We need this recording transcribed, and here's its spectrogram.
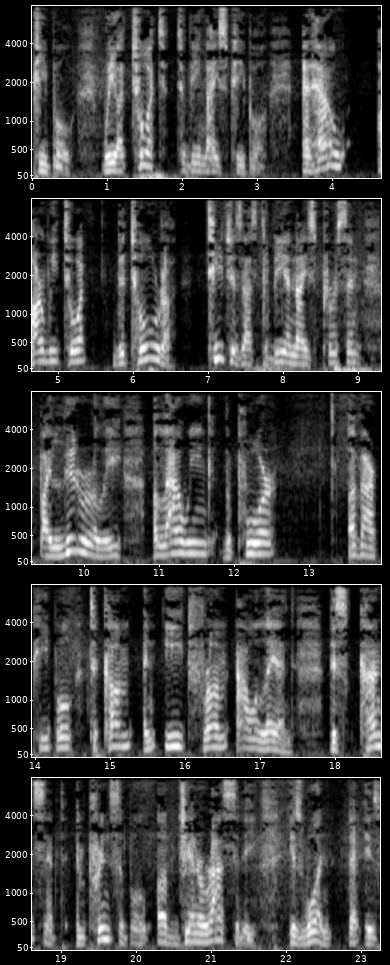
people. We are taught to be nice people. And how are we taught? The Torah teaches us to be a nice person by literally allowing the poor of our people to come and eat from our land. This concept and principle of generosity is one that is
